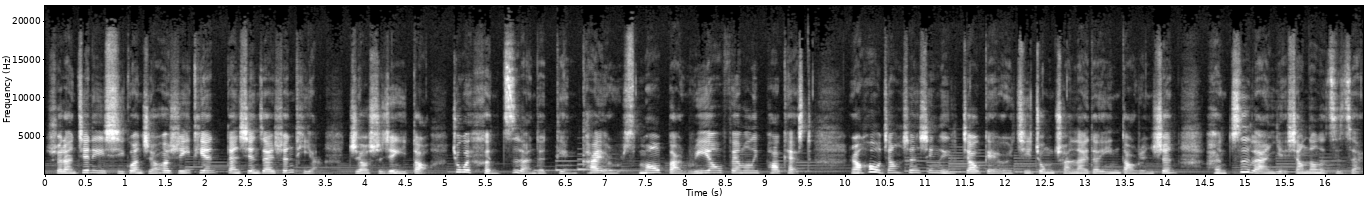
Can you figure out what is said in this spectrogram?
虽然建立习惯只要二十一天，但现在身体啊，只要时间一到，就会很自然的点开 A Small But Real Family Podcast，然后将身心灵交给耳机中传来的引导人声，很自然也相当的自在。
